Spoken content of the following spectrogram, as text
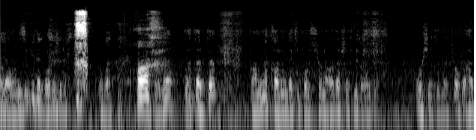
ayağınızı bir de doğru dürüst uzatmayın. Böyle yatarken anne karnındaki pozisyonu adap şekli de olacak. O şekilde çok rahat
